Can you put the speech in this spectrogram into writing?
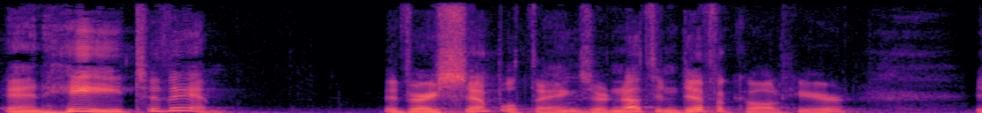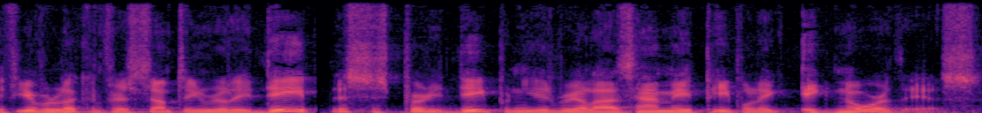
and He to them. They're very simple things. There's nothing difficult here. If you were looking for something really deep, this is pretty deep when you realize how many people ignore this.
